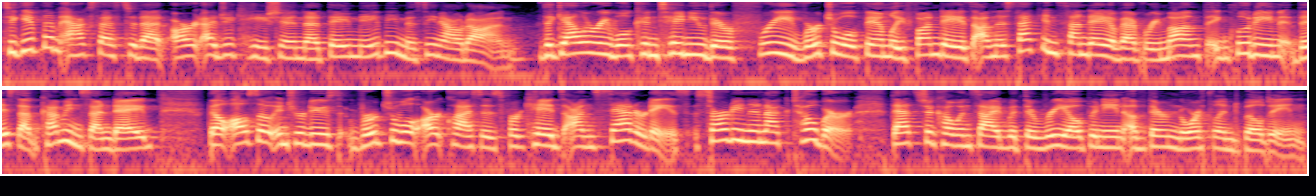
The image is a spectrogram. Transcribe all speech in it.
to give them access to that art education that they may be missing out on. The gallery will continue their free virtual family fun days on the second Sunday of every month, including this upcoming Sunday. They'll also introduce virtual art classes for kids on Saturdays starting in October. That's to coincide with the reopening of their Northland building.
